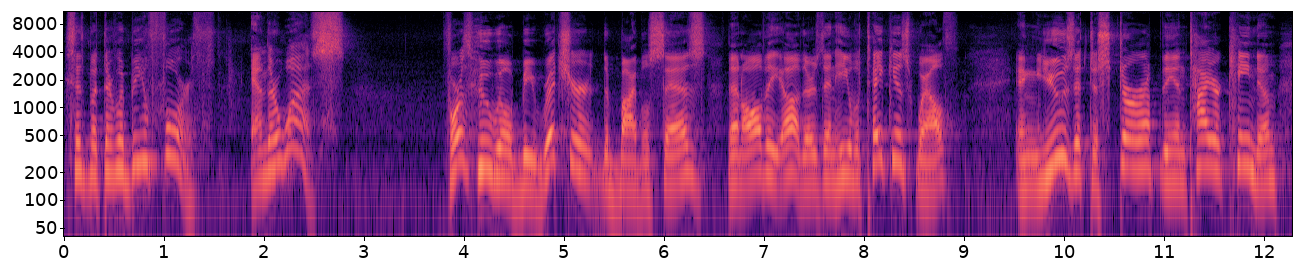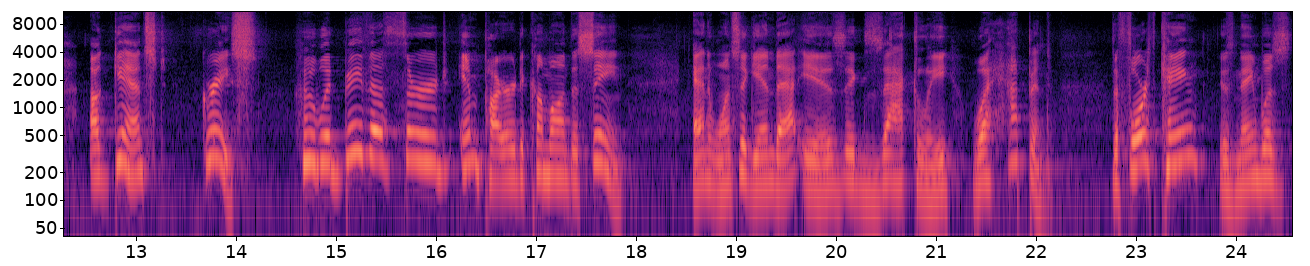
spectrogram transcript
He says, but there would be a fourth. And there was. Fourth, who will be richer, the Bible says, than all the others, and he will take his wealth and use it to stir up the entire kingdom against Greece, who would be the third empire to come on the scene. And once again, that is exactly what happened. The fourth king, his name was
